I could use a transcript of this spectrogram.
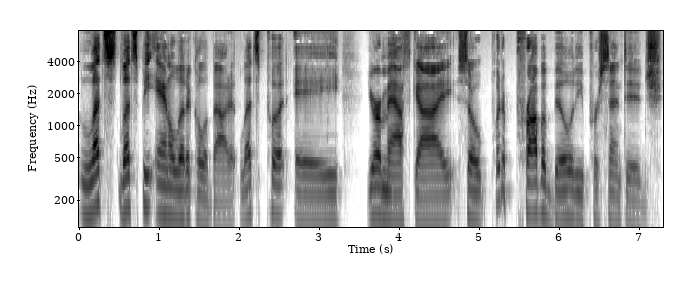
let's let's be analytical about it. Let's put a you're a math guy, so put a probability percentage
